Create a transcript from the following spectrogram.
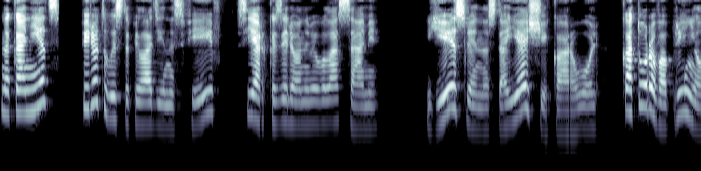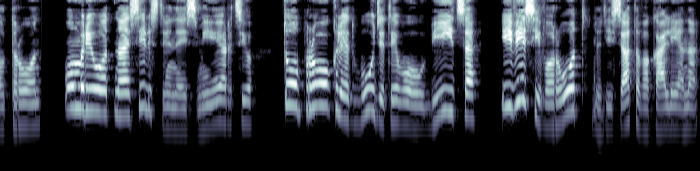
Наконец, вперед выступил один из феев с ярко-зелеными волосами. Если настоящий король которого принял трон, умрет насильственной смертью, то проклят будет его убийца и весь его род до десятого колена.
